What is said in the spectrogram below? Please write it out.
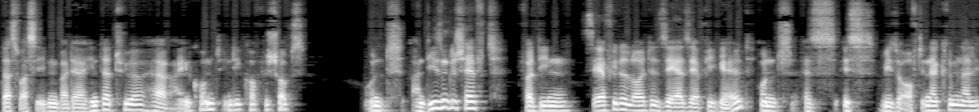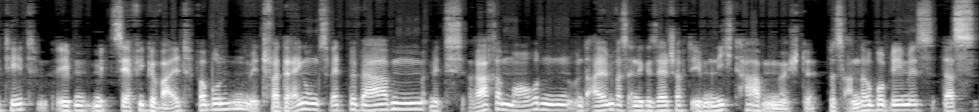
das, was eben bei der Hintertür hereinkommt in die Coffeeshops. Und an diesem Geschäft verdienen sehr viele Leute sehr, sehr viel Geld und es ist, wie so oft in der Kriminalität, eben mit sehr viel Gewalt verbunden, mit Verdrängungswettbewerben, mit Rachemorden und allem, was eine Gesellschaft eben nicht haben möchte. Das andere Problem ist, dass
